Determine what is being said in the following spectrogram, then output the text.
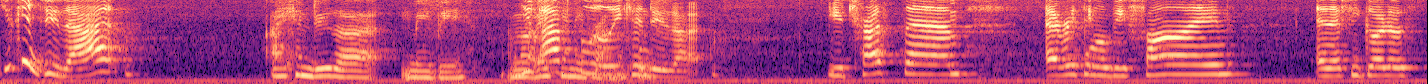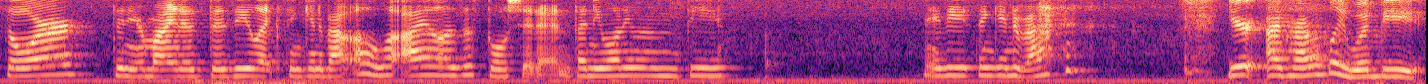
You can do that. I can do that, maybe. You not making any absolutely can do that. You trust them, everything will be fine. And if you go to a store, then your mind is busy like thinking about, oh, what aisle is this bullshit in? Then you won't even be maybe thinking about it. You're. I probably would be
